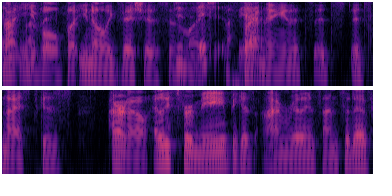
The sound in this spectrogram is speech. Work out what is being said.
I not evil, but you know, like vicious and Just like vicious, yeah. threatening. And it's it's it's nice because I don't know, at least for me, because I'm really insensitive,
